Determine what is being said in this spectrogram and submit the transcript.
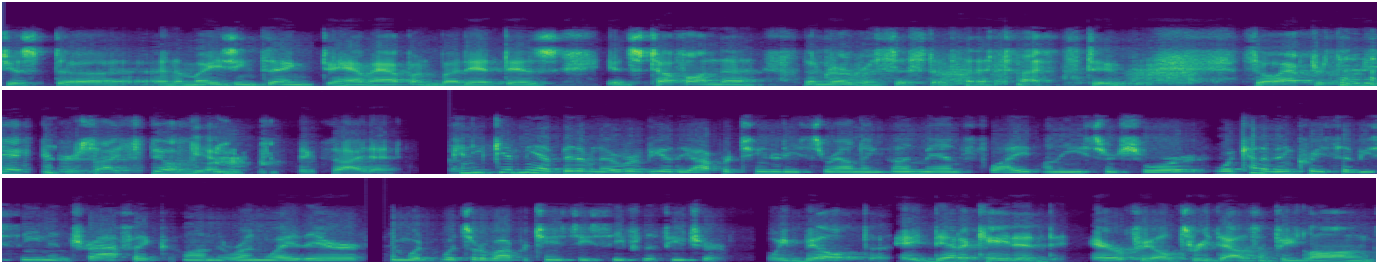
just uh, an amazing thing to have happen. But it is it's tough on the the nervous system at times too. So after 38 years, I still get excited. Can you give me a bit of an overview of the opportunities surrounding unmanned flight on the Eastern Shore? What kind of increase have you seen in traffic on the runway there, and what, what sort of opportunities do you see for the future? We built a dedicated airfield, 3,000 feet long,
